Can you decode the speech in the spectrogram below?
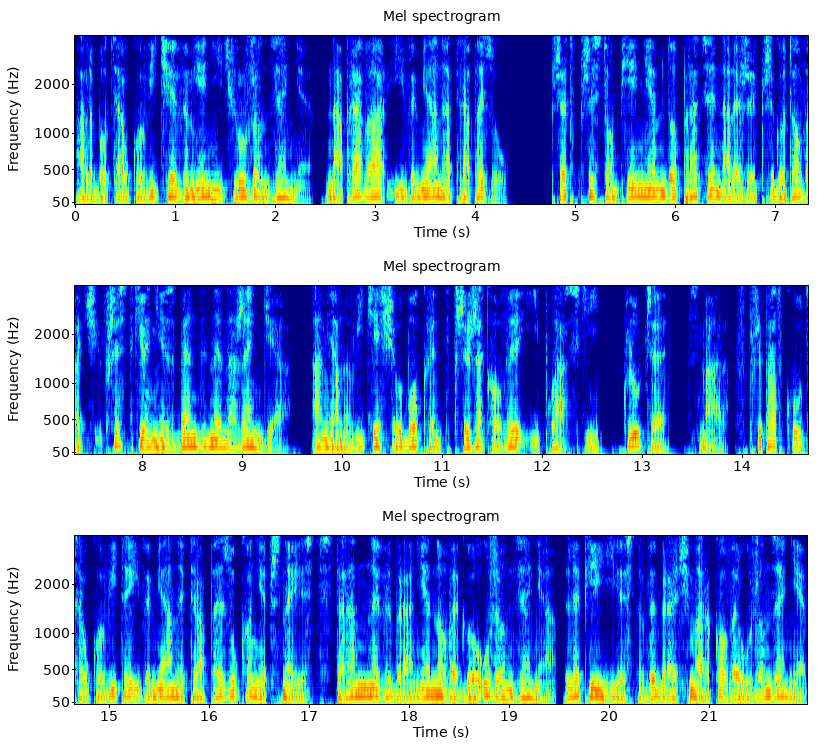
albo całkowicie wymienić urządzenie. Naprawa i wymiana trapezu. Przed przystąpieniem do pracy należy przygotować wszystkie niezbędne narzędzia, a mianowicie śrubokręt krzyżakowy i płaski, klucze, smar. W przypadku całkowitej wymiany trapezu konieczne jest staranne wybranie nowego urządzenia. Lepiej jest wybrać markowe urządzenie,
